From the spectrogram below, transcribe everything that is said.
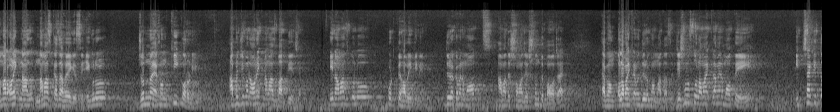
আমার অনেক নামাজ কাজা হয়ে গেছে, এগুলোর জন্য এখন কি করণীয়? আপনি জীবনে অনেক নামাজ বাদ দিয়েছেন। এই নামাজগুলো পড়তে হবে কিনে। দুই রকমের মত আমাদের সমাজে শুনতে পাওয়া যায় এবং ওলামা ইকরামের দুই রকম মত আছে। যে সমস্ত ওলামা ইকরামের মতে ইচ্ছাকৃত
